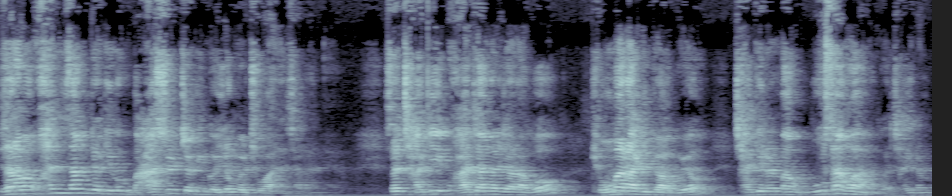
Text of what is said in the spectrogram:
이 사람은 환상적이고 마술적인 거 이런 걸 좋아하는 사람이에요. 그래서 자기 과장을 잘하고 교만하기도 하고요. 자기를 막 우상화하는 거, 자기를 막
